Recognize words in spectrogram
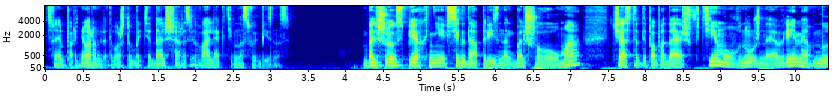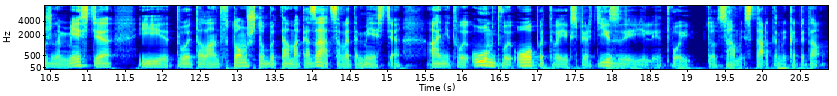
своим партнерам для того, чтобы те дальше развивали активно свой бизнес. Большой успех не всегда признак большого ума. Часто ты попадаешь в тему в нужное время, в нужном месте, и твой талант в том, чтобы там оказаться в этом месте, а не твой ум, твой опыт, твои экспертизы или твой тот самый стартовый капитал.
